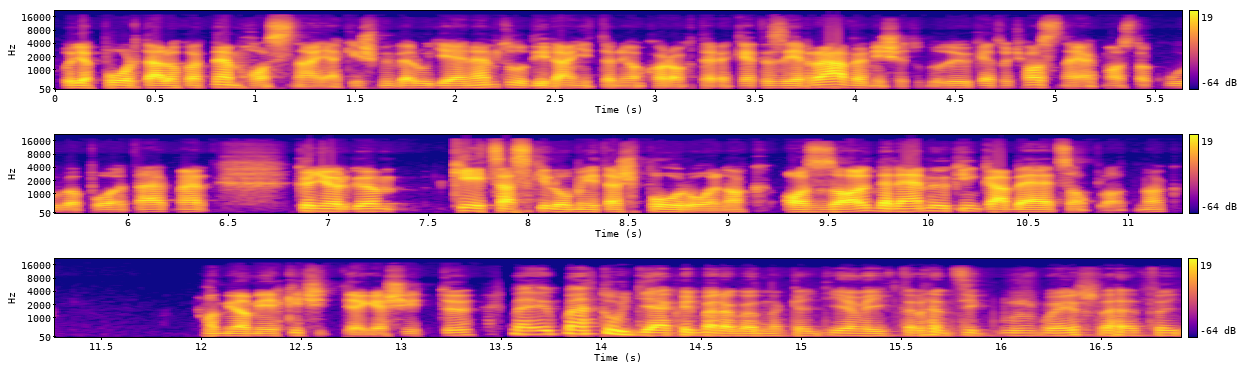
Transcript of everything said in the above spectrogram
hogy a portálokat nem használják, és mivel ugye nem tudod irányítani a karaktereket, ezért rávenni se tudod őket, hogy használják azt a kurva portált, mert könyörgöm, 200 km spórolnak azzal, de nem, ők inkább elcaplatnak ami, ami egy kicsit idegesítő. Mert ők már tudják, hogy beragadnak egy ilyen végtelen ciklusba, és lehet, hogy...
